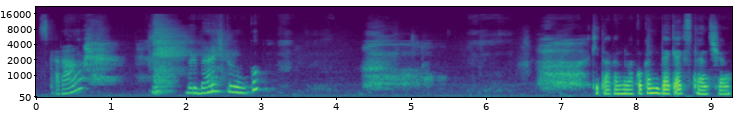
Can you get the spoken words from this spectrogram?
Sekarang berbaring telungkup. Kita akan melakukan back extension.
